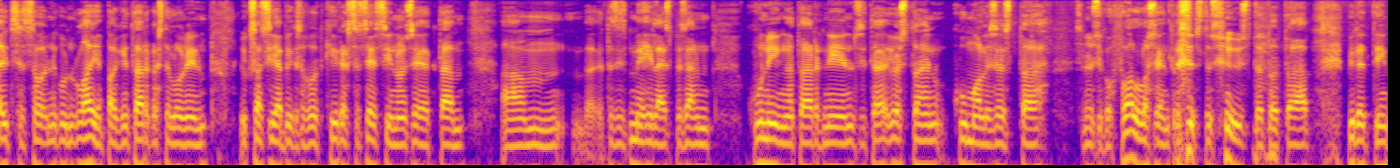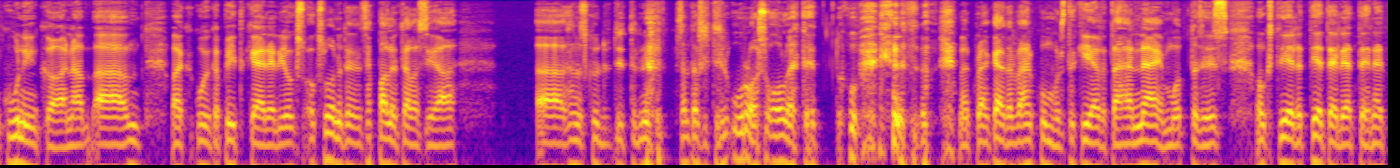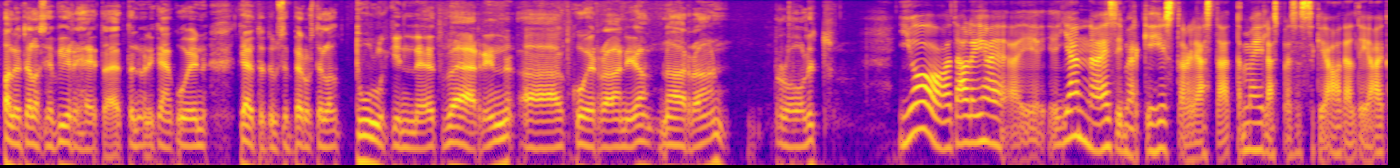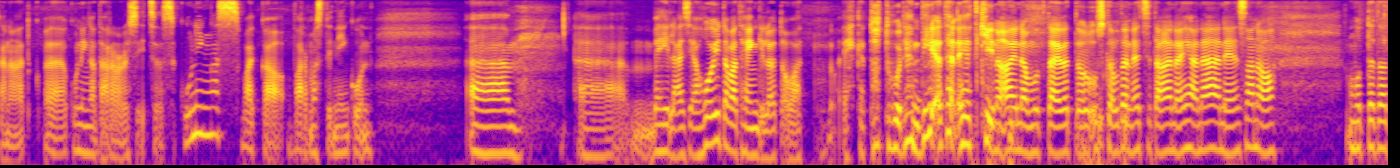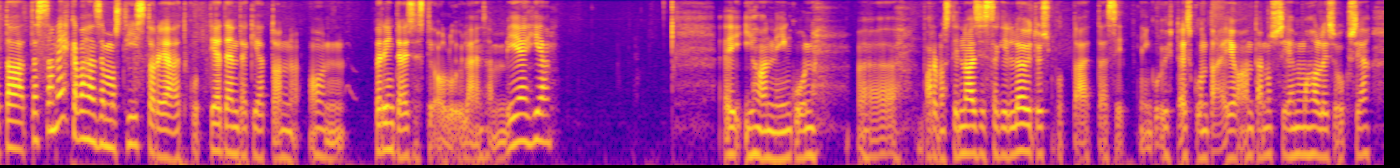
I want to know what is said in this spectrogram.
itse asiassa niin kuin laajempaakin tarkastelua, niin yksi asia, mikä sä voit kirjassa esiin, on se, että, ähm, että siis mehiläispesän kuningatar, niin sitä jostain kummallisesta, sanoisiko fallosentrisestä syystä tota, pidettiin kuninkaana, ähm, vaikka kuinka pitkään. Eli onko luonnontieteessä paljon tällaisia äh, sanoisiko nyt, että sanotaanko nyt uros oletettu. Mä käytän vähän kummallista kieltä tähän näin, mutta siis onko tiede, tieteilijät tehneet paljon tällaisia virheitä, että ne on ikään kuin käyttäytymisen perusteella tulkinneet väärin äh, koiraan ja naaraan roolit? Joo, tämä oli ihan jännä esimerkki historiasta, että mehiläispesässäkin ajateltiin aikana, että kuningatar olisi itse asiassa kuningas, vaikka varmasti niin kuin, ää, mehiläisiä hoitavat henkilöt ovat no, ehkä totuuden tietäneetkin aina, mutta eivät ole uskaltaneet sitä aina ihan ääneen sanoa. Mutta tota, tässä on ehkä vähän semmoista historiaa, että kun tieteentekijät on, on perinteisesti ollut yleensä miehiä, ei ihan niin kuin, ö, varmasti naisissakin löytyisi, mutta että sit niin kuin yhteiskunta ei ole antanut siihen mahdollisuuksia –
